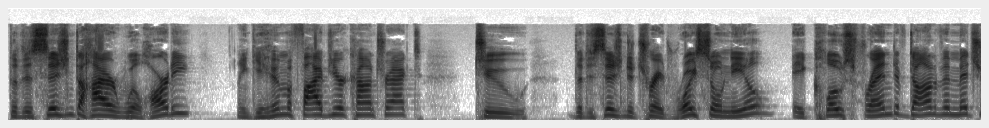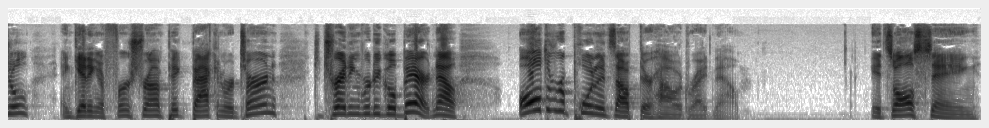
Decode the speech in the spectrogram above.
the decision to hire Will Hardy and give him a five year contract to the decision to trade Royce O'Neale, a close friend of Donovan Mitchell, and getting a first round pick back in return to trading Rudy Gobert. Now, all the reporting out there, Howard, right now, it's all saying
